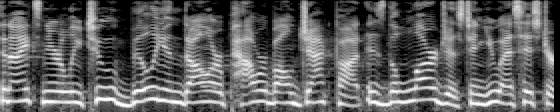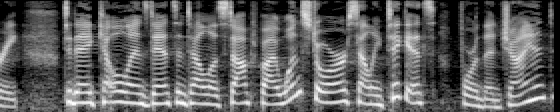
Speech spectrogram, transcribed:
Tonight's nearly $2 billion Powerball jackpot is the largest in U.S. history. Today, KELOLAND's Dan Santella stopped by one store selling tickets for the giant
